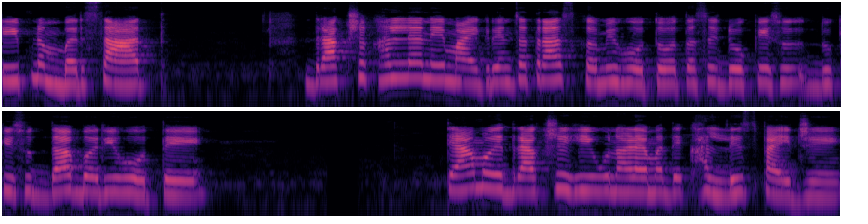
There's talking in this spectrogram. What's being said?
टीप नंबर सात. द्राक्ष खाल्ल्याने मायग्रेनचा त्रास कमी होतो तसेच डोके सु दुखीसुद्धा बरी होते. त्यामुळे द्राक्ष ही उन्हाळ्यामध्ये खाल्लीच पाहिजे.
